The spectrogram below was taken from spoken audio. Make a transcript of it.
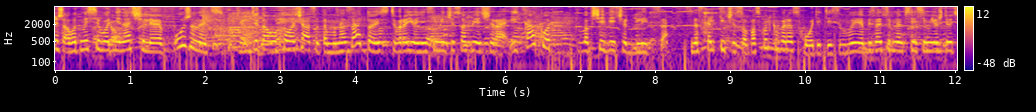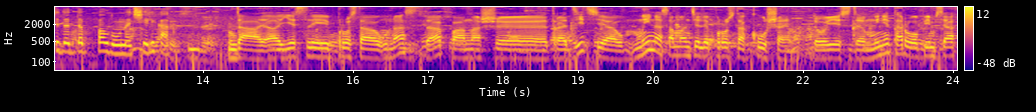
Ванюша, а вот мы сегодня начали ужинать где-то около часа тому назад, то есть в районе 7 часов вечера. И как вот вообще вечер длится? До скольки часов? Во сколько вы расходитесь? Вы обязательно всей семьей ждете до, до полуночи или как? Да, а если просто у нас, да, по нашей традиции, мы на самом деле просто кушаем. То есть мы не торопимся,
